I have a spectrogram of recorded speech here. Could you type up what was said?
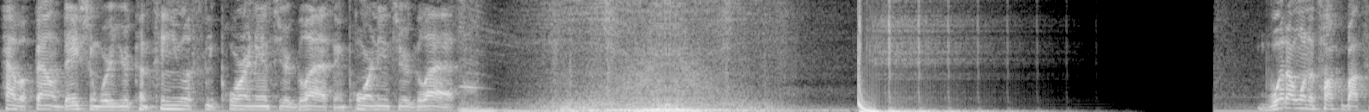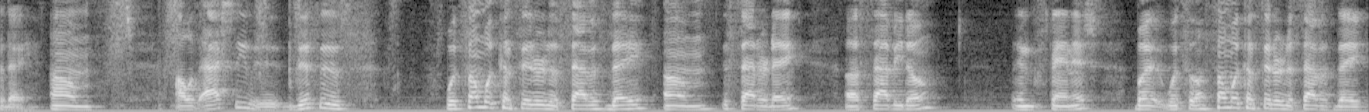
have a foundation where you're continuously pouring into your glass and pouring into your glass. What I want to talk about today. Um, I was actually, this is what some would consider the Sabbath day. Um, Saturday, uh, Sábado in Spanish, but what some would consider the Sabbath day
